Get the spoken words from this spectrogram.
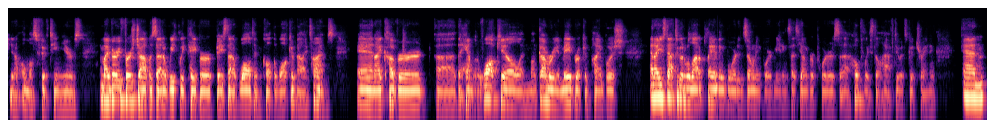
you know, almost 15 years. And my very first job was at a weekly paper based out of Walden called the Wallkill Valley Times. And I covered uh, the hamlet of Wallkill and Montgomery and Maybrook and Pine Bush. And I used to have to go to a lot of planning board and zoning board meetings as young reporters uh, hopefully still have to. It's good training. And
